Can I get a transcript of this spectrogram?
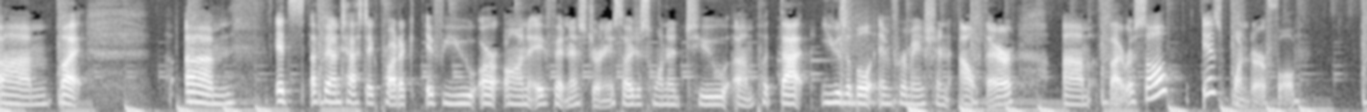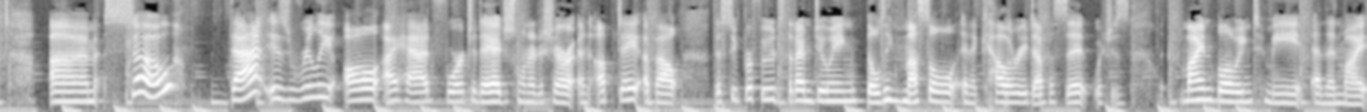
um, but um, it's a fantastic product if you are on a fitness journey. So i just wanted to um, put that usable information out there. Um, Thyrosol is wonderful. Um, so that is really all I had for today. I just wanted to share an update about the superfoods that I'm doing, building muscle in a calorie deficit, which is mind blowing to me, and then my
